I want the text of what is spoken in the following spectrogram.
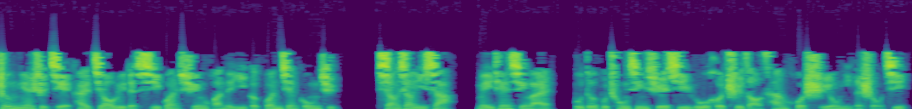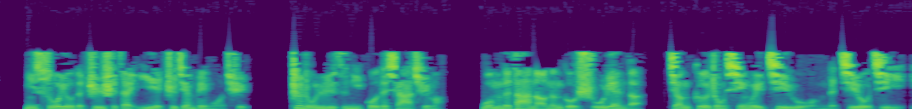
正念是解开焦虑的习惯循环的一个关键工具。想象一下，每天醒来不得不重新学习如何吃早餐或使用你的手机，你所有的知识在一夜之间被抹去，这种日子你过得下去吗？我们的大脑能够熟练的将各种行为记入我们的肌肉记忆。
